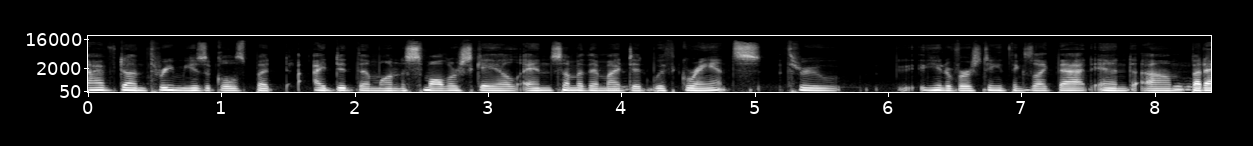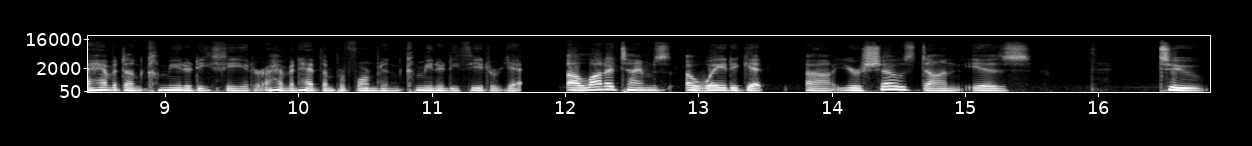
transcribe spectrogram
I've done three musicals, but I did them on a smaller scale, and some of them mm-hmm. I did with grants through university and things like that. And um, mm-hmm. but I haven't done community theater. I haven't had them performed in community theater yet. A lot of times, a way to get uh, your shows done is to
